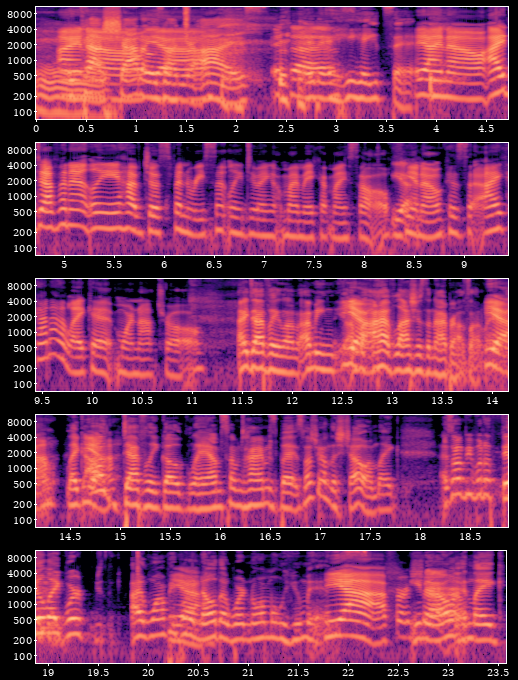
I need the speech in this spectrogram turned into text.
Mm. I It casts know, shadows yeah. on your eyes, It and does. he hates it. Yeah, I know. I definitely have just been recently doing my makeup myself. Yeah. You know, because I kind of like it more natural. I definitely love. It. I mean, Yeah. I have lashes and eyebrows on. Right Yeah. now. like Yeah. I'll definitely go glam sometimes, but especially on the show, I'm like, I just want people to feel like we're. I want people Yeah. to know that we're normal humans. Yeah, for you sure. You know, and like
